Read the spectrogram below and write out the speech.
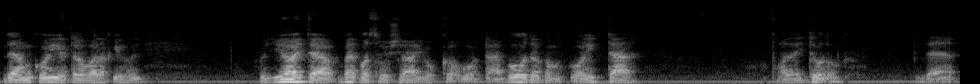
De amikor írta valaki, hogy hogy jaj, te bebaszós rájokkal voltál boldog, amikor ittál, az egy dolog. De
